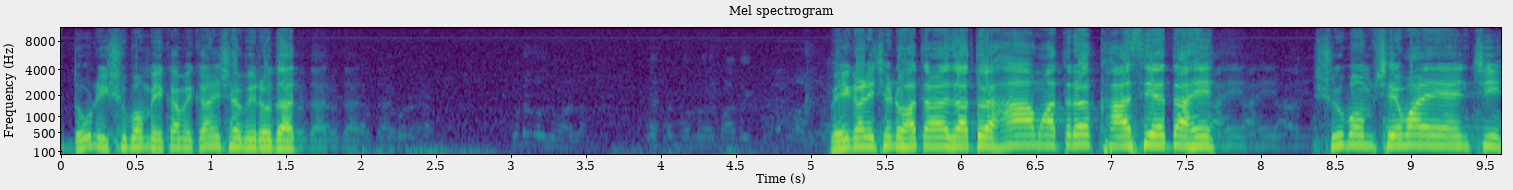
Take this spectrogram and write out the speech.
दोन शुभम एकामेकांच्या विरोधात. वेगाने चेंडू हाताळला जातोय. हा मात्र खासियत आहे. शुभम शेवाळे यांची.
